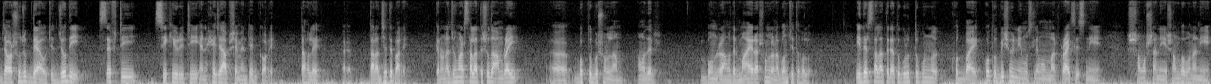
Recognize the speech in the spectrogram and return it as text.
যাওয়ার সুযোগ দেওয়া উচিত। যদি সেফটি সিকিউরিটি অ্যান্ড হেজাব সে মেনটেন করে। তাহলে তারা যেতে পারে। কেননা জুমার সালাতে শুধু আমরাই বক্তব্য শুনলাম, আমাদের বোনরা, আমাদের মায়েরা শুনলো না, বঞ্চিত হলো। ঈদের সালাতের এত গুরুত্বপূর্ণ খোদ্বায় কত বিষয় নিয়ে মুসলিম উম্মার ক্রাইসিস নিয়ে, সমস্যা নিয়ে, সম্ভাবনা নিয়ে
